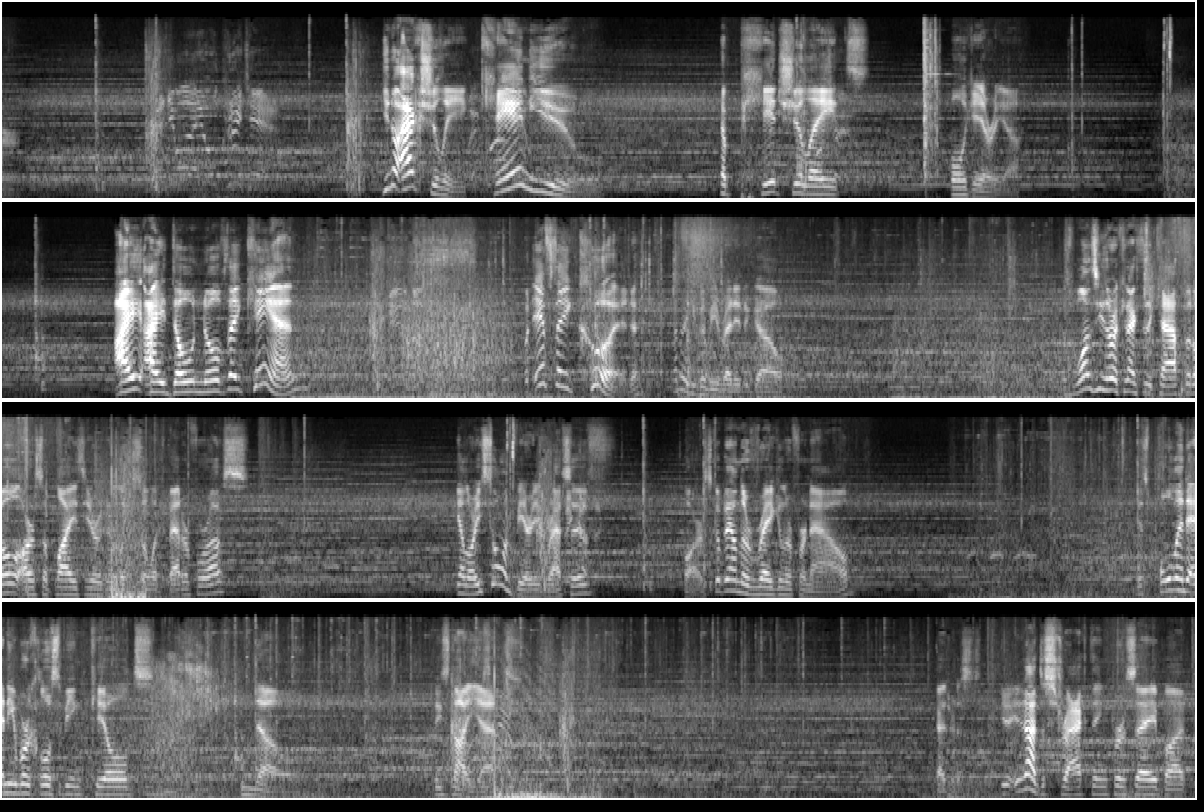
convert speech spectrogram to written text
You know, actually, can you capitulate Bulgaria? I I don't know if they can. But if they could, I know you gonna be ready to go. Because once these are connected to the capital, our supplies here are to look so much better for us. Yellow, are you still very aggressive? Far. Let's go down the regular for now. Is Poland anywhere close to being killed? No. At least not yet. You guys are just... You're not distracting, per se, but...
